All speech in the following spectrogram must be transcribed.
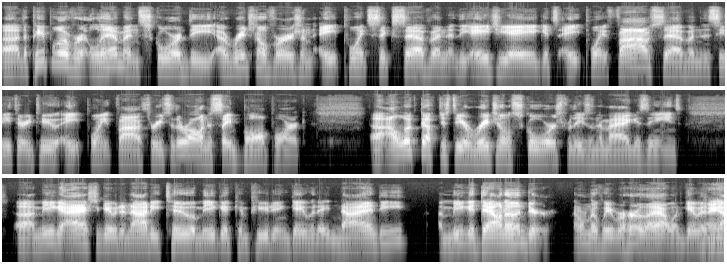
Uh, the people over at Lemon scored the original version 8.67. The AGA gets 8.57. The CD32 8.53. So they're all in the same ballpark. Uh, I looked up just the original scores for these in the magazines. Uh, Amiga Action gave it a 92. Amiga Computing gave it a 90. Amiga Down Under. I don't know if we ever heard of that one. Gave it Man, a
